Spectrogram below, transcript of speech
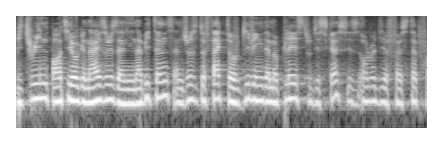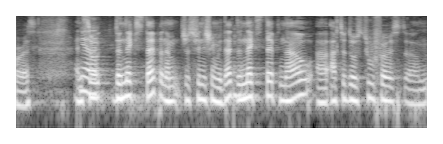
Between party organizers and inhabitants, and just the fact of giving them a place to discuss is already a first step for us. And yeah. so the next step, and I'm just finishing with that, mm -hmm. the next step now, uh, after those two first um,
